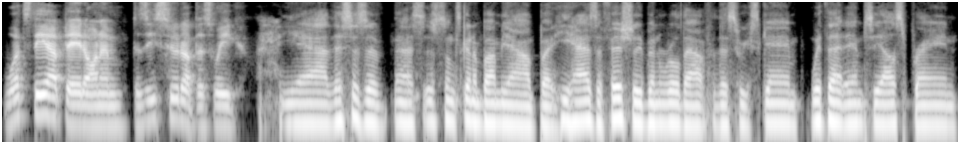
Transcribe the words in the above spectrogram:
What's the update on him? Does he suit up this week? Yeah, this is a uh, this one's going to bum you out, but he has officially been ruled out for this week's game with that MCL sprain.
